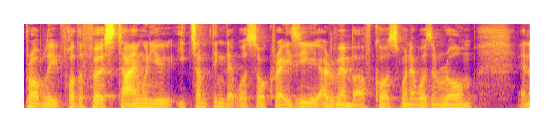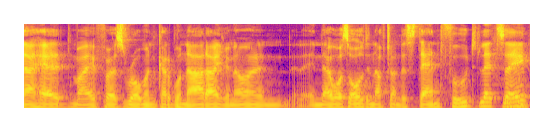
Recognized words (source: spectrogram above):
Probably for the first time when you eat something that was so crazy. I remember, of course, when I was in Rome, and I had my first Roman carbonara, you know, and and I was old enough to understand food, let's say,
